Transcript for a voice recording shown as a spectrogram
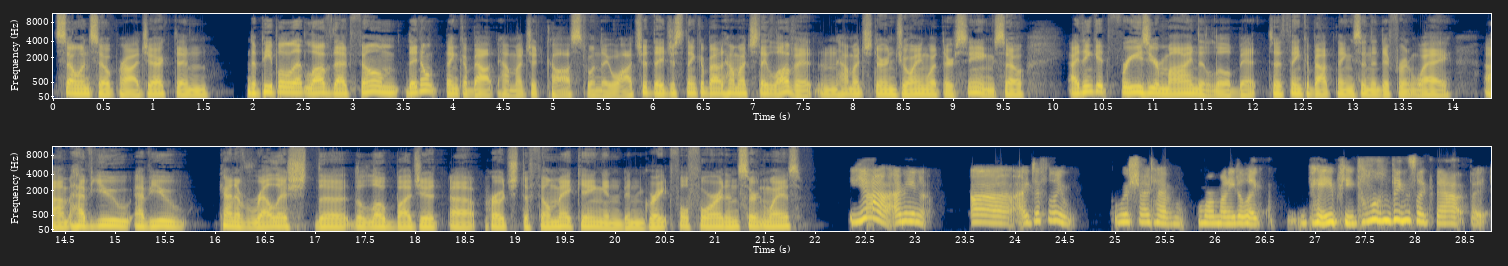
so and so project and the people that love that film, they don't think about how much it cost when they watch it. They just think about how much they love it and how much they're enjoying what they're seeing. So I think it frees your mind a little bit to think about things in a different way. Um, have you have you kind of relished the the low budget uh, approach to filmmaking and been grateful for it in certain ways? Yeah, I mean, uh, I definitely wish I'd have more money to like pay people and things like that, but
